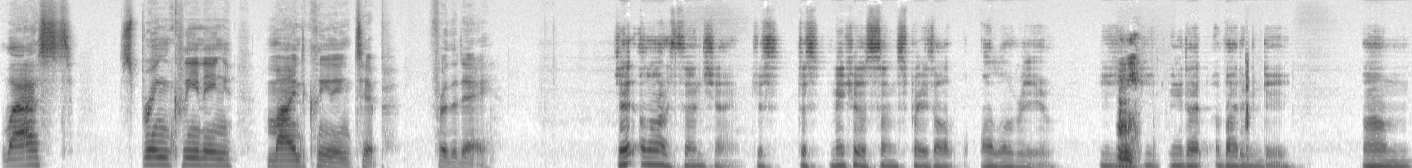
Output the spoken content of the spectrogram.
last spring cleaning, mind cleaning tip for the day. Get a lot of sunshine. Just just make sure the sun sprays all all over you. You, you need that vitamin D, um,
